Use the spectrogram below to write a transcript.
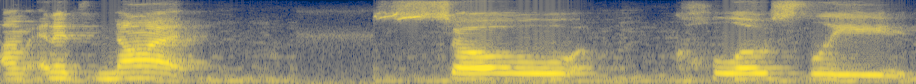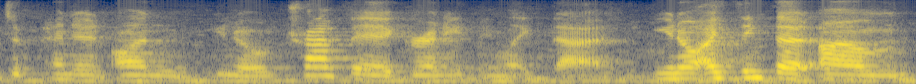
Um, and it's not so closely dependent on, you know, traffic or anything like that. You know, I think that, um,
